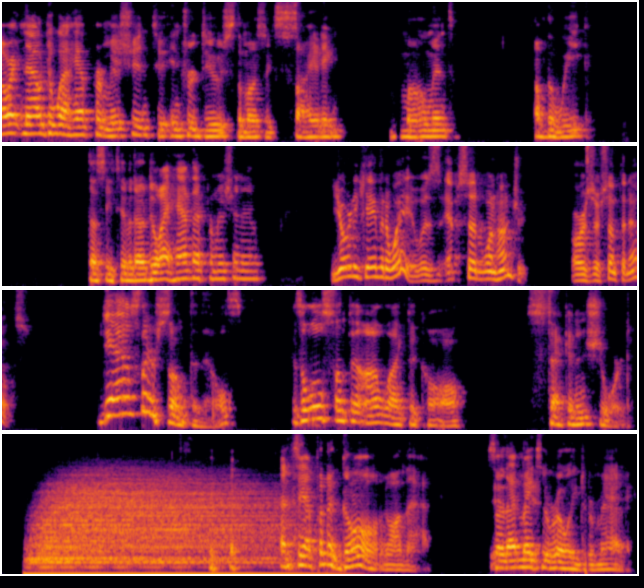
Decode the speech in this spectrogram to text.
All right, now do I have permission to introduce the most exciting moment of the week? Dusty Thibodeaux, do I have that permission now? You already gave it away. It was episode 100. Or is there something else? Yes, there's something else. It's a little something I like to call second and short. and see, I put a gong on that. So that makes it really dramatic.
